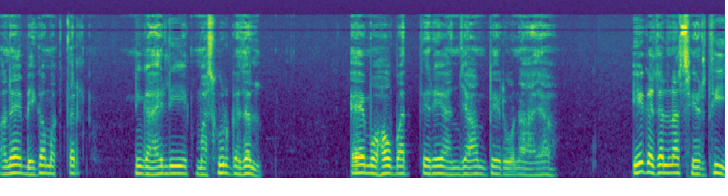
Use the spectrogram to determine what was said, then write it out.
અને બેગમ અખ્તરની ગાયેલી એક મશહૂર ગઝલ, એ મોહબ્બત તેરે અંજામ પે રોના આયા એ ગઝલના શેરથી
